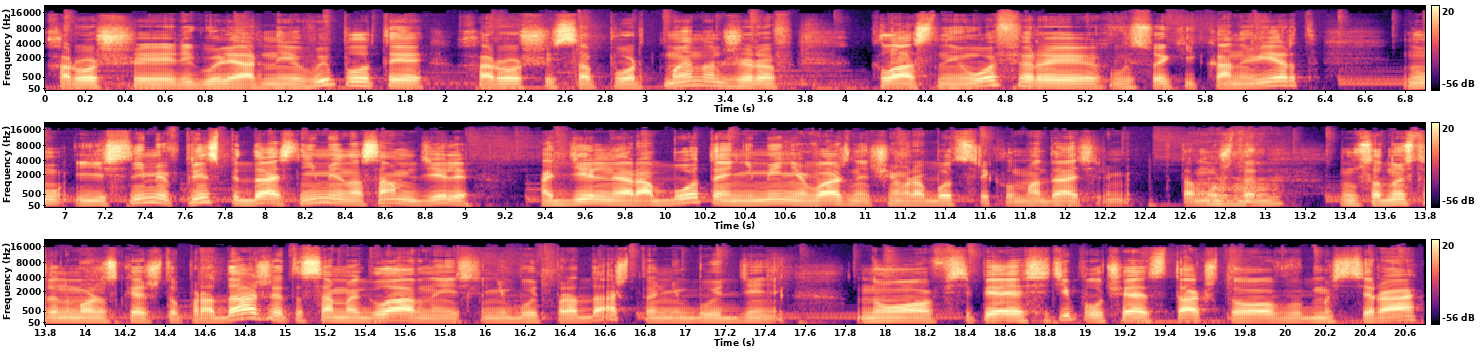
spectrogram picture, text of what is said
хорошие регулярные выплаты, хороший саппорт менеджеров, классные оферы, высокий конверт. Ну и с ними, в принципе, да, с ними на самом деле отдельная работа не менее важная, чем работа с рекламодателями. Потому uh-huh. что, ну, с одной стороны, можно сказать, что продажи это самое главное. Если не будет продаж, то не будет денег. Но в CPI сети получается так, что веб-мастера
